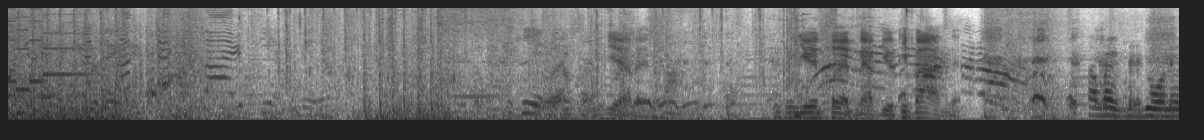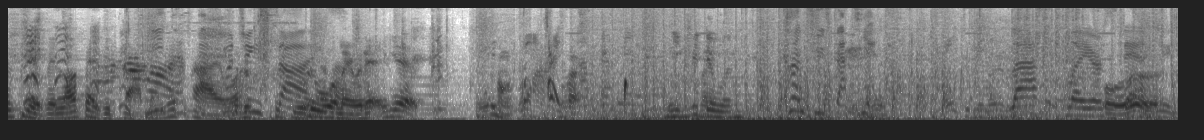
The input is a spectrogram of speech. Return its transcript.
One enemy remaining. Life. เหี้ยเลยทำสองเหี้ยอะไรเนี่ยกูยืนเปิดแมปอยู่ที่บ้านเนี่ยทำไมโดนในเสียเป็นร้อยแปดสิบสามมันไม่ตายวะ Switching sides. ดูอะไรวะเนี่ยไอ้เหี้ย ของสองอะยิงไม่โดน Can't use that yet. Last player Oh. standing.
